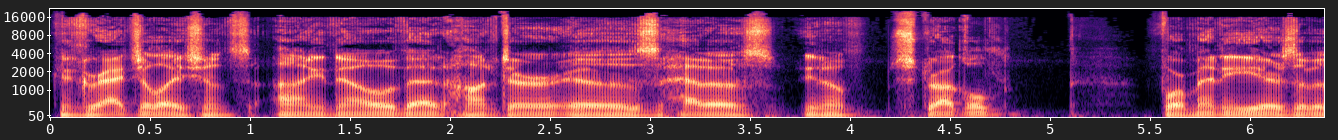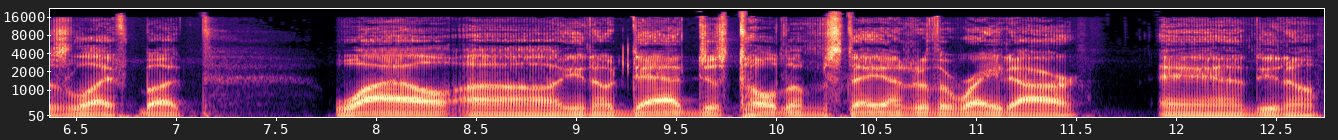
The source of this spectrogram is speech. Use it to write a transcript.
Congratulations. I know that Hunter is had us, you know, struggled for many years of his life, but while uh, you know dad just told him stay under the radar and you know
